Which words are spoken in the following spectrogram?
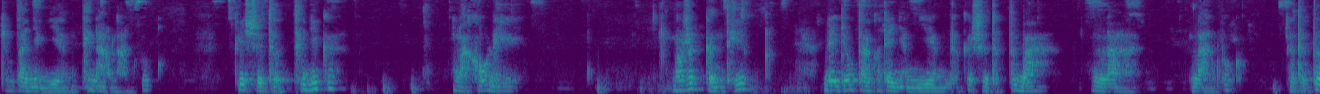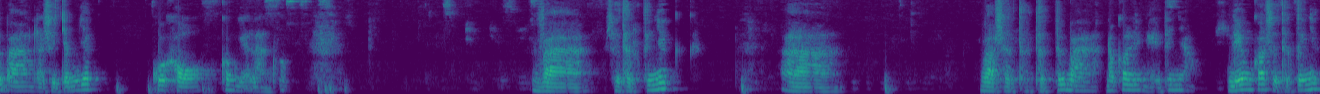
chúng ta nhận diện thế nào là hạnh phúc. Cái sự thật thứ nhất á, là khổ đế. Nó rất cần thiết để chúng ta có thể nhận diện được cái sự thật thứ ba là là hạnh phúc. Sự thật thứ ba là sự chấm dứt của khổ có nghĩa là hạnh phúc. Và sự thật thứ nhất à, và sự thực, thực thứ ba nó có liên hệ với nhau. Nếu không có sự thực thứ nhất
